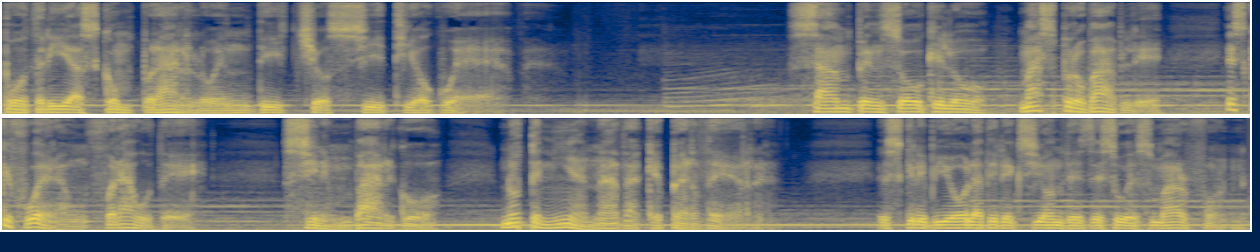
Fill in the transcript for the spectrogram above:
podrías comprarlo en dicho sitio web. Sam pensó que lo más probable es que fuera un fraude. Sin embargo, no tenía nada que perder. Escribió la dirección desde su smartphone,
